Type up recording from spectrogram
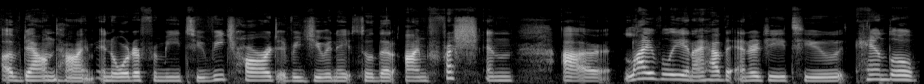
of downtime in order for me to recharge and rejuvenate so that I'm fresh and uh, lively and I have the energy to handle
